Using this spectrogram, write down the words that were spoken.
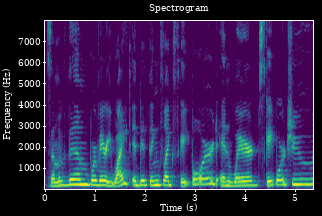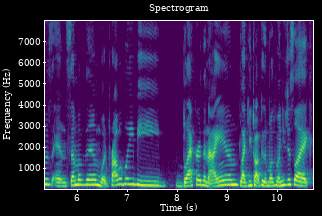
Some of them were very white and did things like skateboard and wear skateboard shoes, and some of them would probably be blacker than I am. Like you talk to them on the phone, you just like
